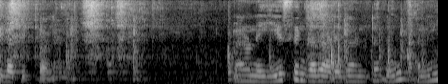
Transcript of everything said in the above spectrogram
ఇలా తిప్పాలండి. మనం నెయ్యి వేసాం కదా అడగంటదు కానీ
